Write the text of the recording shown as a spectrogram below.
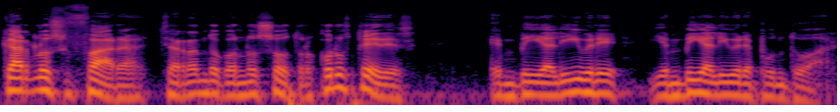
Carlos Fara charlando con nosotros, con ustedes, en Vía Libre y en víalibre.ar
